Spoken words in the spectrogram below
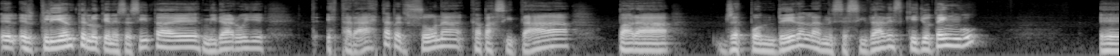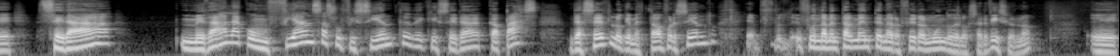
el, cliente lo que necesita es mirar, oye, ¿estará esta persona capacitada para responder a las necesidades que yo tengo? Eh, ¿Será, me da la confianza suficiente de que será capaz de hacer lo que me está ofreciendo? Eh, fundamentalmente me refiero al mundo de los servicios, ¿no? Y,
